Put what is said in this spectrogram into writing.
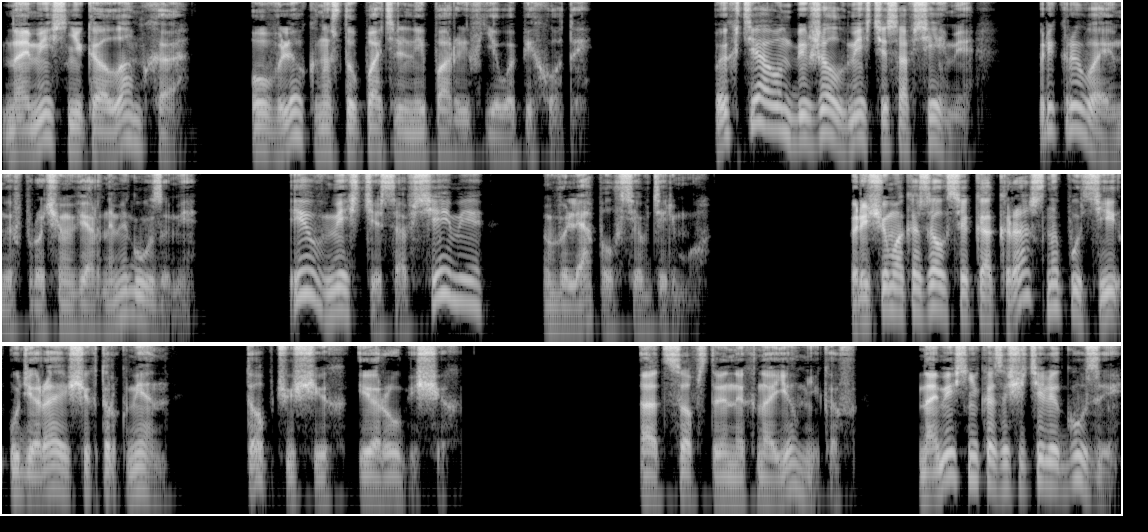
Наместника Ламха увлек наступательный порыв его пехоты. Пыхтя он бежал вместе со всеми, прикрываемый, впрочем, верными гузами, и вместе со всеми вляпался в дерьмо. Причем оказался как раз на пути удирающих туркмен, топчущих и рубящих. От собственных наемников наместника защитили гузы,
